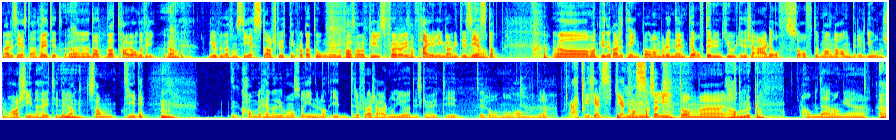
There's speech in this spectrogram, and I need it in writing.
Nå er det siesta, høytid. Ja. Eh, Da, da tar jo alle fri. ja. Lurer på om de har sånn siesta-avslutning klokka to, hvor de må ta seg noen pils før å liksom feire inngangen til siesta. Og Man kunne jo kanskje tenkt på at man burde nevnt det. Ofte rundt juletider så er det også ofte mange andre religioner som har sine høytider Mm. lagt samtidig. Mm. Det kan vel hende, lurer på om også innunder at id treffer der, så er det noen jødiske høytider og noen andre. Jeg er ikke helt sikker. Jeg kan Isak. så lite om uh, Hanukka. han, Det er mange Ja.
